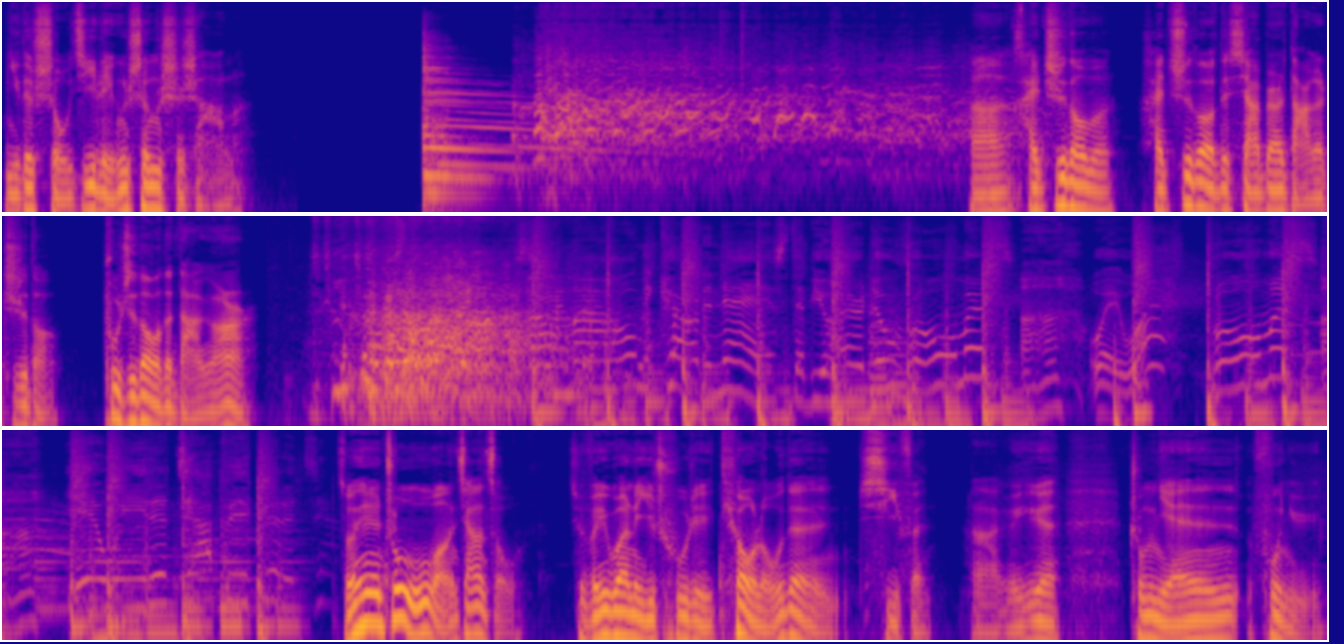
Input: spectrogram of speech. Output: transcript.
你的手机铃声是啥了？啊，还知道吗？还知道的下边打个知道，不知道的打个二。昨天中午往家走，就围观了一出这跳楼的戏份啊！有一个中年妇女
